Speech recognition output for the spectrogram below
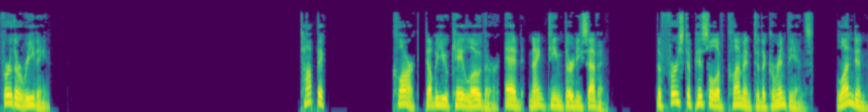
Further reading Topic. Clark, W. K. Lowther, ed. 1937. The First Epistle of Clement to the Corinthians. London,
